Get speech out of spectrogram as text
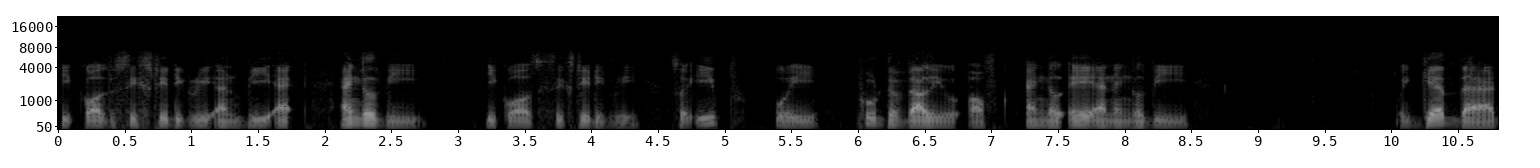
equal to 60 degree and B angle B equals 60 degree. So if we put the value of angle A and angle B we get that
